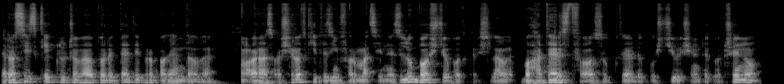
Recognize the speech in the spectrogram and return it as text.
Rosyjskie kluczowe autorytety propagandowe oraz ośrodki dezinformacyjne z lubością podkreślały bohaterstwo osób, które dopuściły się tego czynu,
